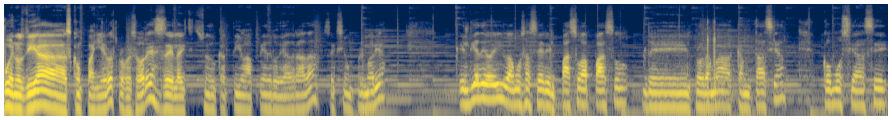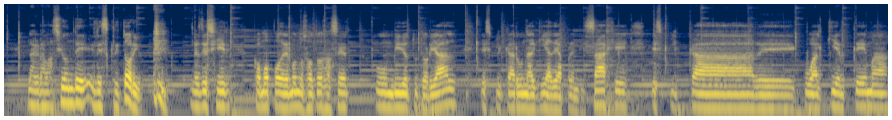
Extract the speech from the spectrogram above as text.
Buenos días compañeros, profesores de la institución educativa Pedro de Adrada, sección primaria. El día de hoy vamos a hacer el paso a paso del programa Camtasia, cómo se hace la grabación del escritorio, es decir, cómo podremos nosotros hacer un video tutorial, explicar una guía de aprendizaje, explicar eh, cualquier tema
